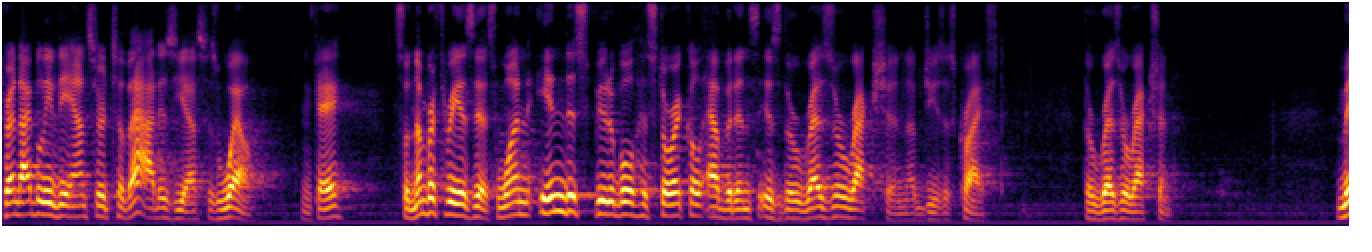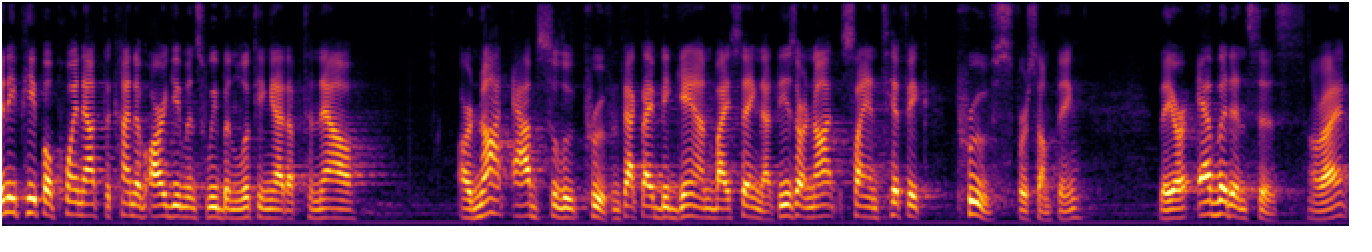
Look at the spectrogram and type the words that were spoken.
friend, I believe the answer to that is yes as well. Okay? So, number three is this one indisputable historical evidence is the resurrection of Jesus Christ. The resurrection. Many people point out the kind of arguments we've been looking at up to now are not absolute proof. In fact, I began by saying that. These are not scientific proofs for something, they are evidences, all right?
